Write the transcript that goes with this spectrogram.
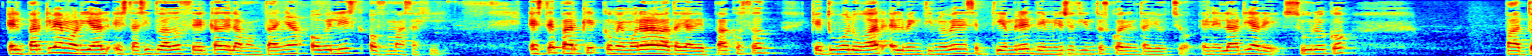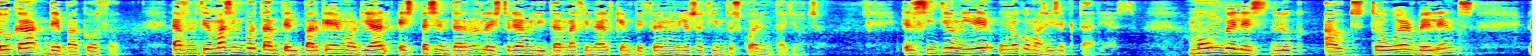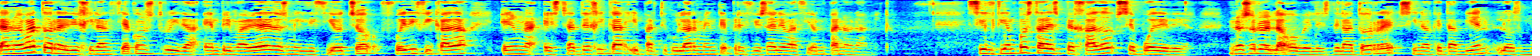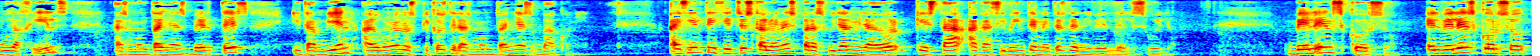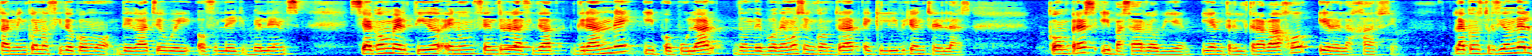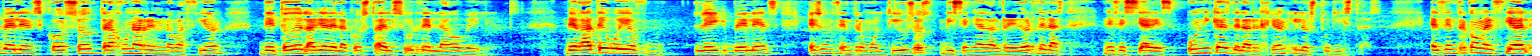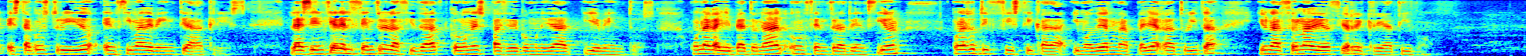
El parque memorial está situado cerca de la montaña Obelisk of Masahil. Este parque conmemora la batalla de Pakozod que tuvo lugar el 29 de septiembre de 1848 en el área de Suroko, Patoka de Pakozod. La función más importante del Parque Memorial es presentarnos la historia militar nacional que empezó en 1848. El sitio mide 1,6 hectáreas. Mount Belens Lookout Tower Belens, la nueva torre de vigilancia construida en primavera de 2018, fue edificada en una estratégica y particularmente preciosa elevación panorámica. Si el tiempo está despejado, se puede ver no solo el lago Vélez de la torre, sino que también los Buda Hills, las montañas Vertes y también algunos de los picos de las montañas Baconi. Hay 118 escalones para subir al mirador que está a casi 20 metros del nivel del suelo. Belens Corso. El Belens Corso, también conocido como The Gateway of Lake Belens, se ha convertido en un centro de la ciudad grande y popular donde podemos encontrar equilibrio entre las compras y pasarlo bien, y entre el trabajo y relajarse. La construcción del Belens Corso trajo una renovación de todo el área de la costa del sur del lago Belens. The Gateway of Lake Belens es un centro multiusos diseñado alrededor de las necesidades únicas de la región y los turistas. El centro comercial está construido encima de 20 acres. La esencia del centro de la ciudad con un espacio de comunidad y eventos, una calle peatonal, un centro de atención, una sofisticada y moderna playa gratuita y una zona de ocio recreativo.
